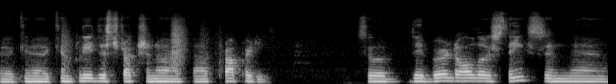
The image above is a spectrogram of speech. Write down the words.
Uh, complete destruction of uh, property. So they burned all those things, and uh,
